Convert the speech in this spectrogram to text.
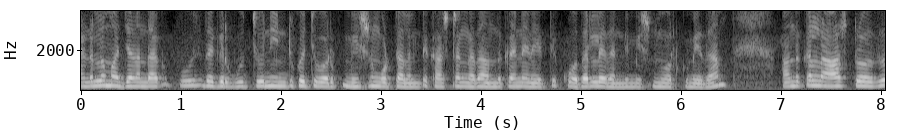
ఎండలో మధ్యాహ్నం దాకా పూజ దగ్గర కూర్చొని ఇంటికి వచ్చే వరకు మిషన్ కుట్టాలంటే కష్టం కదా అందుకని నేనైతే కుదరలేదండి మిషన్ వర్క్ మీద. అందుకని లాస్ట్ రోజు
